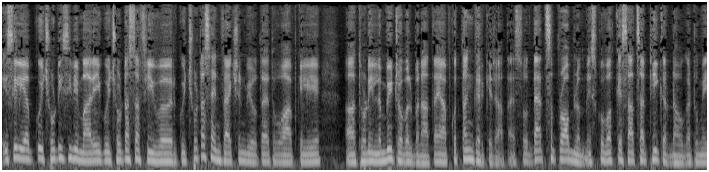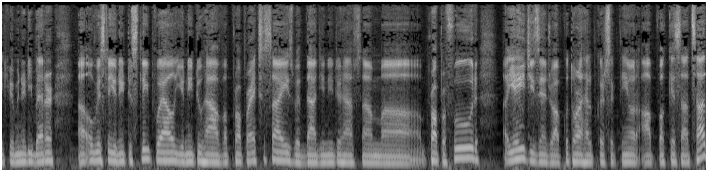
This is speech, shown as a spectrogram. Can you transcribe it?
इसीलिए अब कोई छोटी सी बीमारी कोई छोटा सा फीवर कोई छोटा सा इन्फेक्शन भी होता है तो वो आपके लिए थोड़ी लंबी ट्रबल बनाता है आपको तंग करके जाता है। सो दैट्स अ प्रॉब्लम इसको वक्त के साथ साथ ठीक करना होगा to make immunity better obviously you need to sleep well you need to have a proper exercise with that you need to have some proper food यही चीज़ें जो आपको थोड़ा हेल्प कर सकती हैं और आप वक्त के साथ साथ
